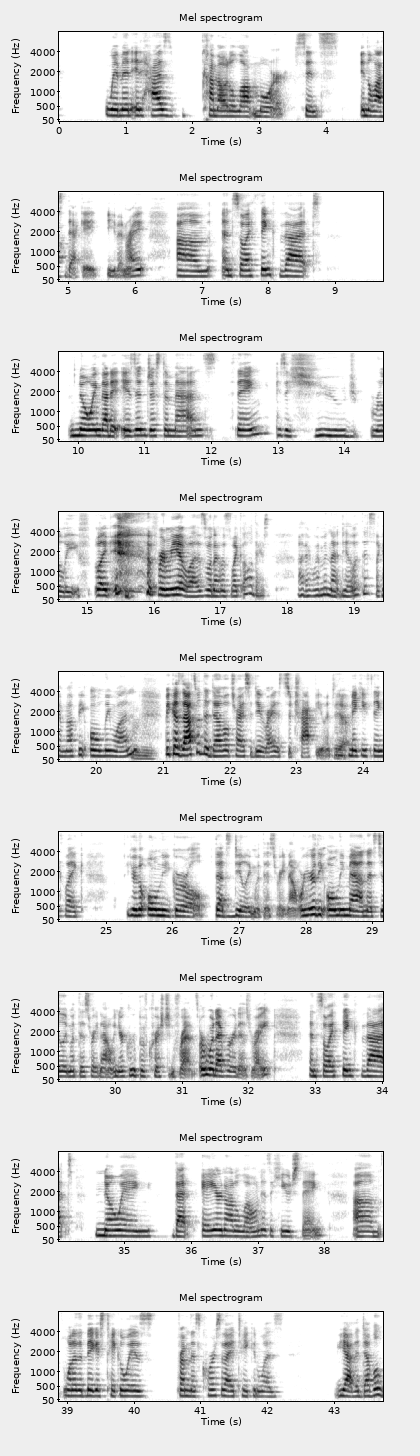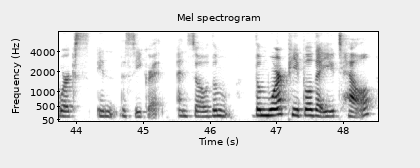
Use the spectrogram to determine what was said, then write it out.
women, it has come out a lot more since in the last decade, even, right? Um, and so I think that knowing that it isn't just a man's thing is a huge relief. Like for me, it was when I was like, oh, there's other women that deal with this. Like I'm not the only one Mhm. because that's what the devil tries to do right is to trap you and to Yeah. make you think like you're the only girl that's dealing with this right now or you're the only man that's dealing with this right now in your group of christian friends or whatever it is right? And so i think that knowing that a you're not alone is a huge thing. Um, one of the biggest takeaways from this course that i had taken was yeah the devil works in the secret. And so the the more people that you tell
